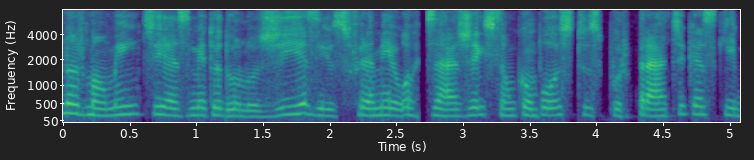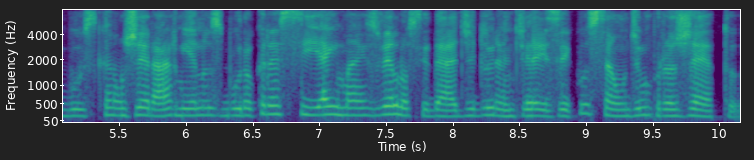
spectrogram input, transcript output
Normalmente as metodologias e os frameworks ágeis são compostos por práticas que buscam gerar menos burocracia e mais velocidade durante a execução de um projeto.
